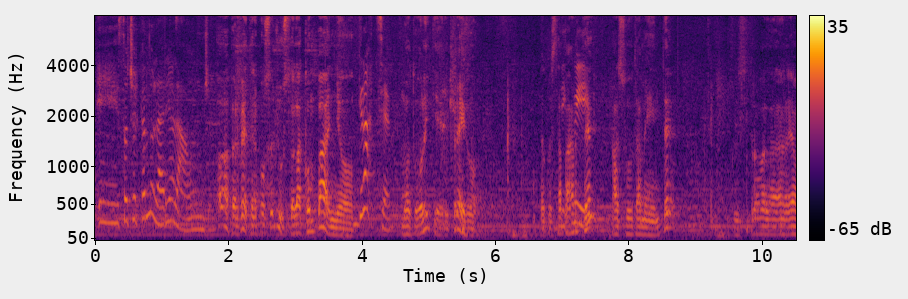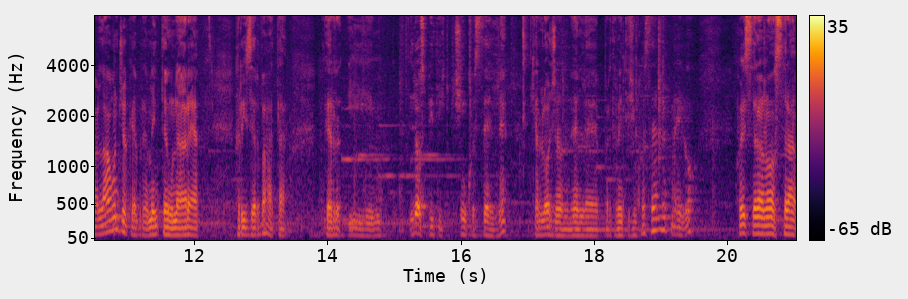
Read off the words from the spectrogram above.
E sto cercando l'area lounge. Oh, perfetto, nel posto giusto, l'accompagno. Grazie. Molto volentieri, prego. Da questa Di parte? qui? Assolutamente. Qui si trova l'area lounge che è veramente un'area riservata per i- gli ospiti 5 Stelle che alloggiano negli appartamenti 5 Stelle, prego. Questa è la nostra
